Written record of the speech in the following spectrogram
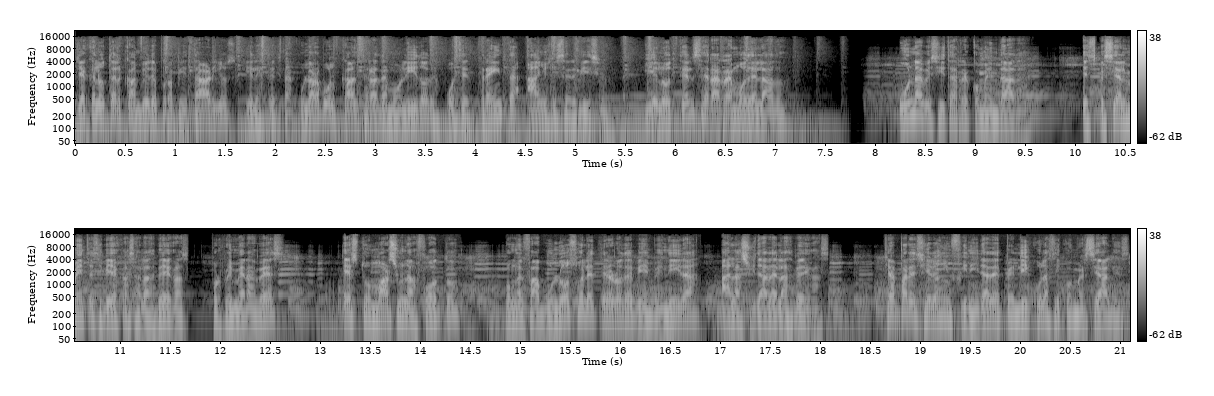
ya que el hotel cambió de propietarios y el espectacular volcán será demolido después de 30 años de servicio y el hotel será remodelado. Una visita recomendada, especialmente si viajas a Las Vegas por primera vez, es tomarse una foto con el fabuloso letrero de bienvenida a la ciudad de Las Vegas, que en infinidad de películas y comerciales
